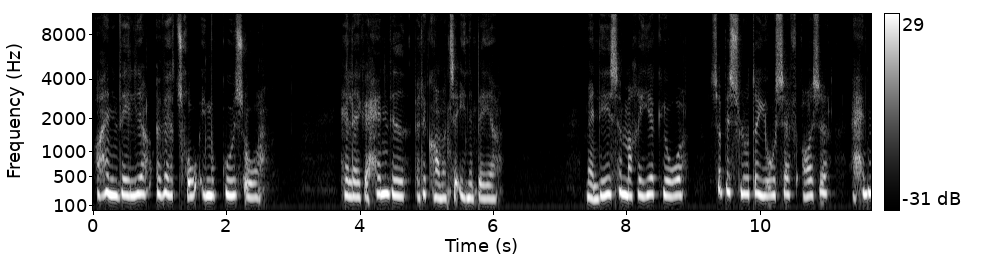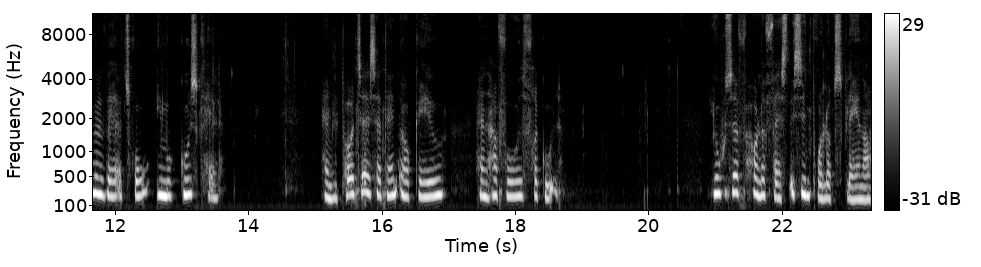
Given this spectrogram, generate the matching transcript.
Og han vælger at være tro imod Guds ord. Heller ikke han ved, hvad det kommer til at indebære. Men ligesom Maria gjorde, så beslutter Josef også, at han vil være tro imod Guds kald. Han vil påtage sig den opgave, han har fået fra Gud. Josef holder fast i sine bryllupsplaner.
